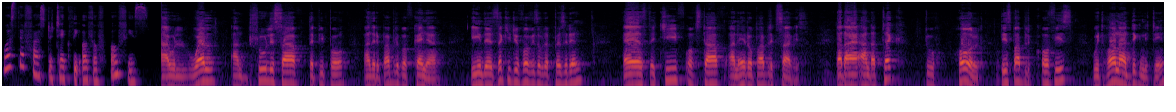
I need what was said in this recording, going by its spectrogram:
was the first to take the oath of office. I will well and truly serve the people and the Republic of Kenya in the executive office of the President as the Chief of Staff and Head of Public Service, that I undertake to hold this public office with honor and dignity,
